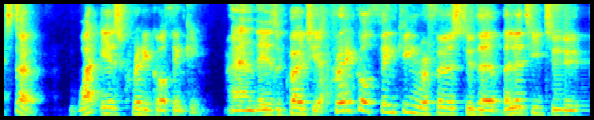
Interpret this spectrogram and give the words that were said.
so what is critical thinking? And there's a quote here. Critical thinking refers to the ability to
